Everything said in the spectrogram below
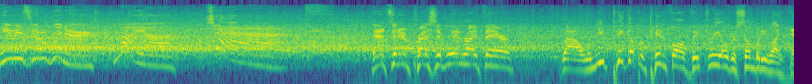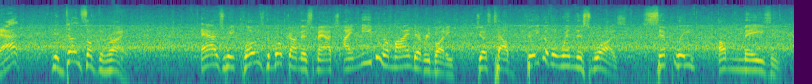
Here is your winner, Nia Jax. That's an impressive win right there. Wow, when you pick up a pinfall victory over somebody like that, you've done something right. As we close the book on this match, I need to remind everybody just how big of a win this was. Simply amazing.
